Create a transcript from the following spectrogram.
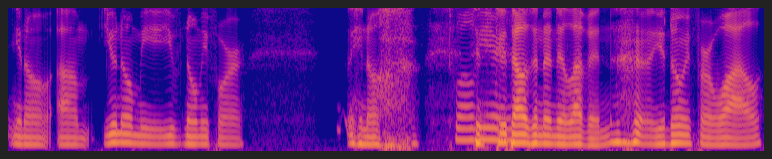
you know, um, you know me. You've known me for you know, since years. 2011. you know me for a while,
